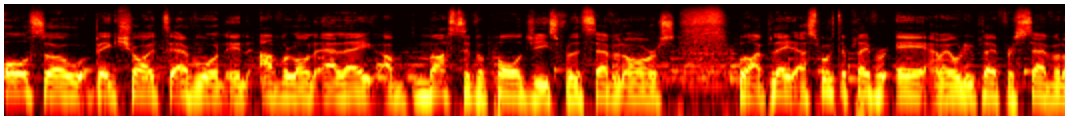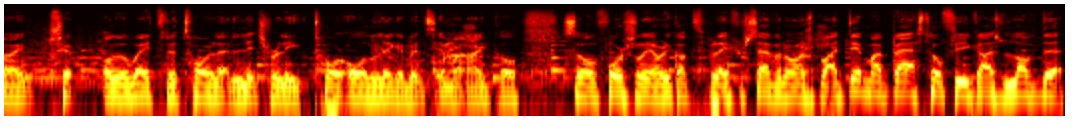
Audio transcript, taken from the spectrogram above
Also, big shout out to everyone in Avalon, LA. A massive apologies for the seven hours. Well, I played. I was supposed to play for eight, and I only played for seven. I tripped on the way to the toilet and literally tore all the ligaments in my ankle. So unfortunately, I only got to play for seven hours. But I did my best. Hopefully, you guys loved it.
